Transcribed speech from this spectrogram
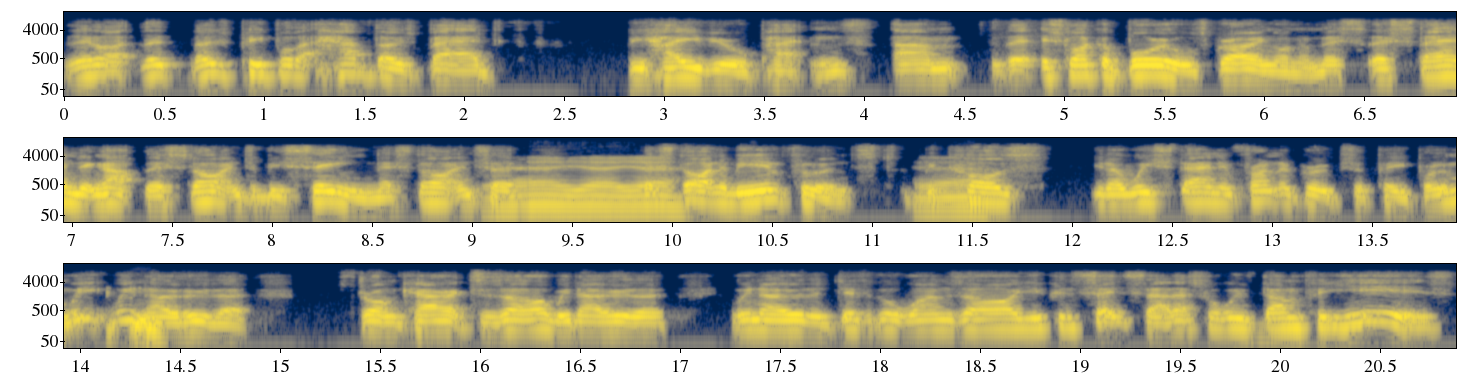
they're like the, those people that have those bad behavioral patterns. Um, it's like a boil's growing on them. They're, they're standing up. They're starting to be seen. They're starting to yeah, yeah, yeah. They're starting to be influenced yeah. because you know we stand in front of groups of people and we we know who the strong characters are. We know who the we know who the difficult ones are. You can sense that. That's what we've done for years.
